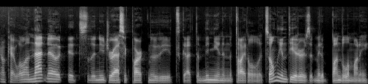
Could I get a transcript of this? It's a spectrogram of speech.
Okay, well, on that note, it's the new Jurassic Park movie. It's got Dominion in the title. It's only in theaters. It made a bundle of money.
